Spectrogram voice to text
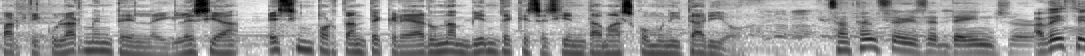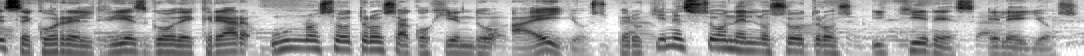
Particularmente en la iglesia, es importante crear un ambiente que se sienta más comunitario. A veces se corre el riesgo de crear un nosotros acogiendo a ellos, pero ¿quiénes son el nosotros y quién es el ellos?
